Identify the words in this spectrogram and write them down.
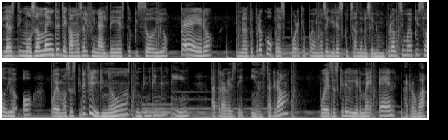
Lastimosamente llegamos al final de este episodio, pero no te preocupes porque podemos seguir escuchándonos en un próximo episodio o podemos escribirnos a través de Instagram. Puedes escribirme en arroba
